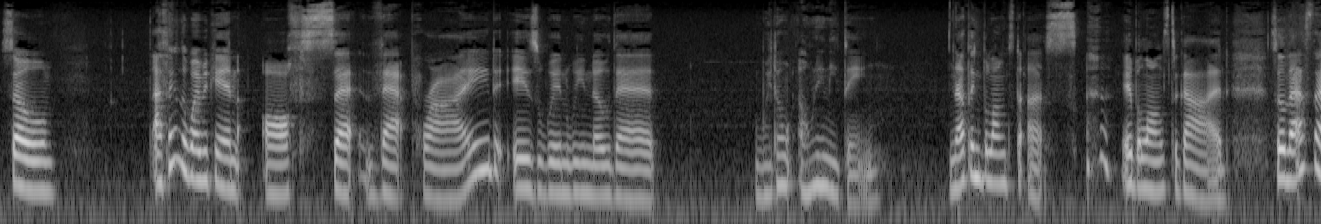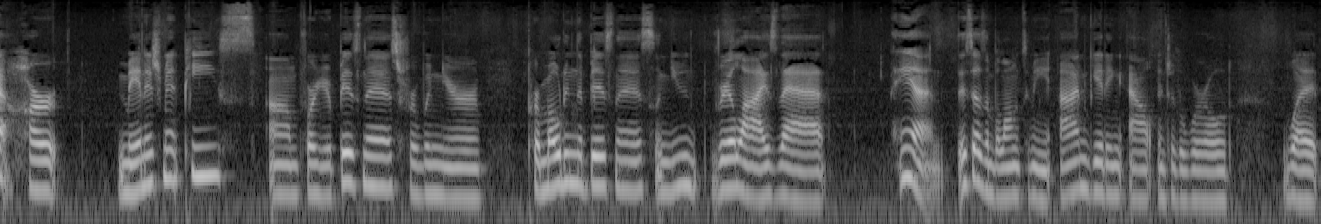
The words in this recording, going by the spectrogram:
So I think the way we can offset that pride is when we know that we don't own anything. Nothing belongs to us, it belongs to God. So that's that heart management piece um, for your business, for when you're promoting the business, and you realize that, man, this doesn't belong to me. I'm getting out into the world what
